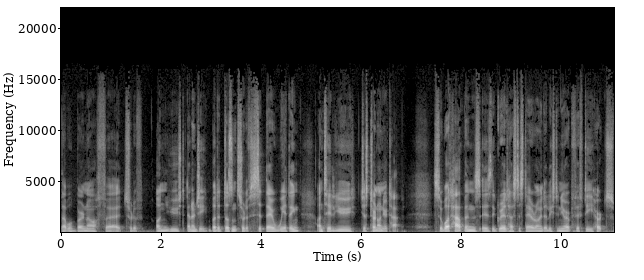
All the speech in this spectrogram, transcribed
that will burn off uh, sort of unused energy, but it doesn't sort of sit there waiting until you just turn on your tap. So what happens is the grid has to stay around at least in Europe 50 hertz.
